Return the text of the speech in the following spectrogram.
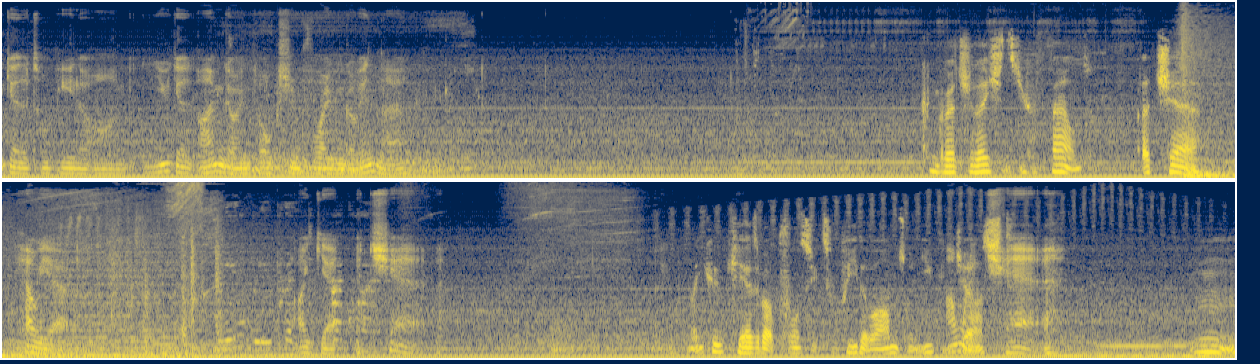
get a torpedo on. You get. I'm going for oxygen before I even go in there. Congratulations, you have found a chair. Hell yeah. I get a chair. Like, who cares about prawn suit torpedo arms when you can I can want a chair. Hmm.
